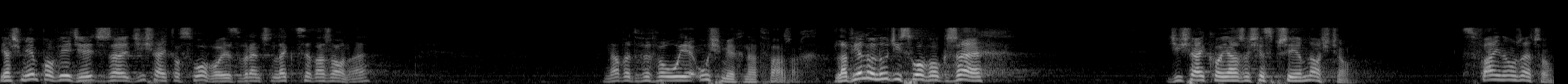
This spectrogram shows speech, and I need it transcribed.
Ja śmiem powiedzieć, że dzisiaj to słowo jest wręcz lekceważone. Nawet wywołuje uśmiech na twarzach. Dla wielu ludzi słowo grzech dzisiaj kojarzy się z przyjemnością, z fajną rzeczą.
